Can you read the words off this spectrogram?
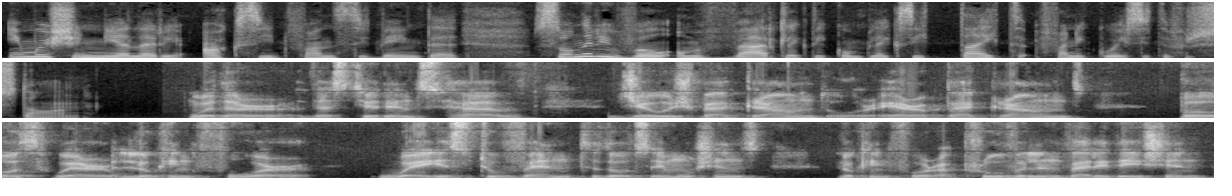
emosionele reaksie van studente sonder die wil om werklik die kompleksiteit van die kwessie te verstaan. Whether the students have Jewish background or Arab background, both were looking for ways to vent those emotions, looking for approval and validation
